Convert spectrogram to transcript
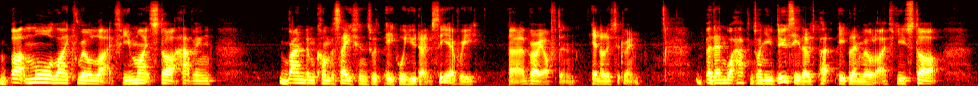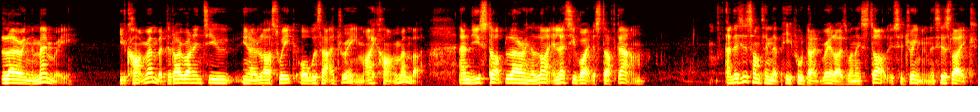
but more like real life. You might start having random conversations with people you don't see every uh, very often in a lucid dream. But then what happens when you do see those people in real life? You start blurring the memory. You can't remember. Did I run into you, you know, last week, or was that a dream? I can't remember. And you start blurring the light unless you write the stuff down. And this is something that people don't realize when they start lucid dreaming. This is like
